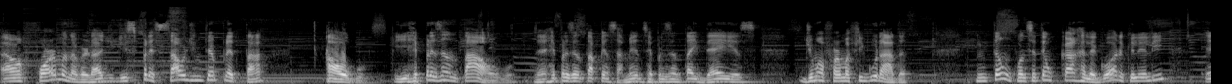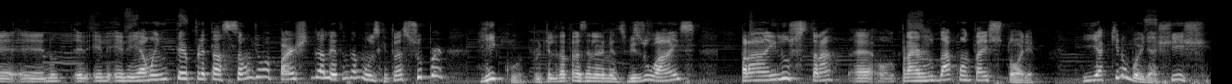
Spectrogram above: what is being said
é uma forma, na verdade, de expressar ou de interpretar algo e representar algo, né? representar pensamentos, representar ideias de uma forma figurada. Então, quando você tem um carro alegórico, ele ali é, é, ele, ele, é uma interpretação de uma parte da letra da música. Então é super rico, porque ele está trazendo elementos visuais para ilustrar, é, para ajudar a contar a história. E aqui no Boi de Axixe,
